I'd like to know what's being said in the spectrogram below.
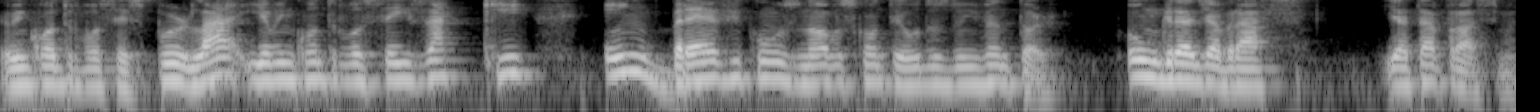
Eu encontro vocês por lá e eu encontro vocês aqui em breve com os novos conteúdos do Inventor. Um grande abraço e até a próxima.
